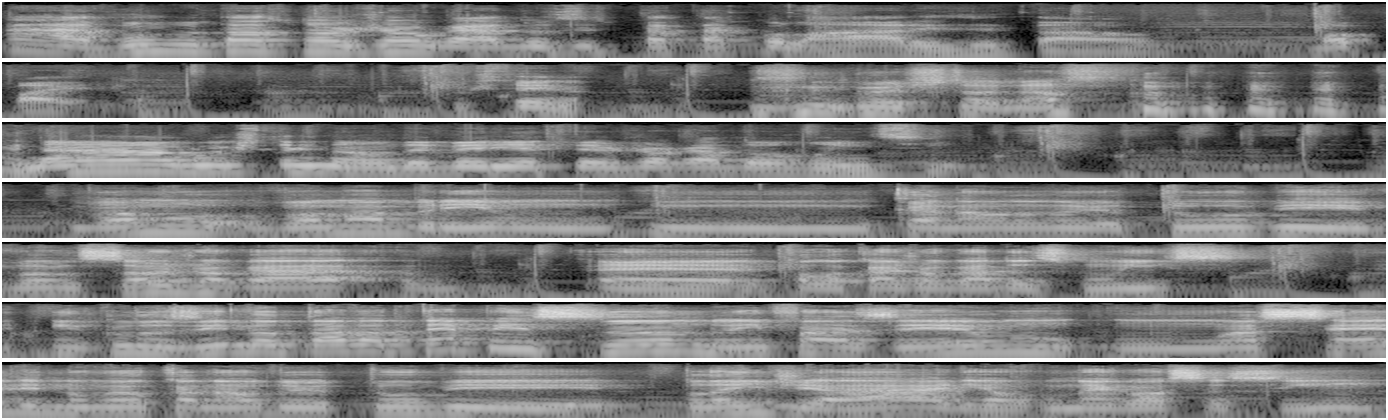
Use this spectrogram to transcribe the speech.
Ah, vamos botar só jogadas espetaculares e tal. Ó pai. Gostei não. Gostou não? não, gostei não. Deveria ter jogador ruim, sim. Vamos, vamos abrir um, um canal no YouTube vamos só jogar, é, colocar jogadas ruins. Inclusive, eu tava até pensando em fazer um, uma série no meu canal do YouTube Play Diária, algum negócio assim.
